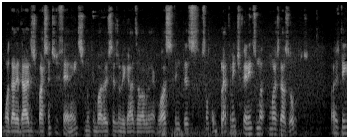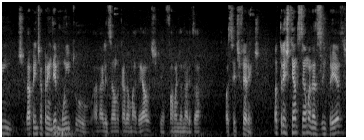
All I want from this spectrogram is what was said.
modalidades bastante diferentes, muito embora eles sejam ligados ao agronegócio, tem empresas que são completamente diferentes umas das outras mas tem, dá para a gente aprender muito analisando cada uma delas, que a forma de analisar pode ser diferente. A 300 é uma dessas empresas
